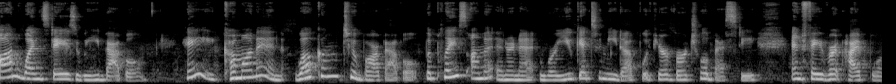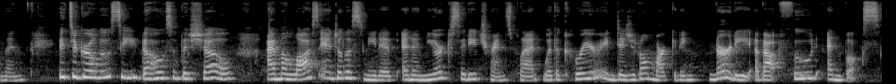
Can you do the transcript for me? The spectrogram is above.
On Wednesdays, we babble. Hey, come on in. Welcome to Bar Babble, the place on the internet where you get to meet up with your virtual bestie and favorite hype woman. It's your girl Lucy, the host of the show. I'm a Los Angeles native and a New York City transplant with a career in digital marketing, nerdy about food and books.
